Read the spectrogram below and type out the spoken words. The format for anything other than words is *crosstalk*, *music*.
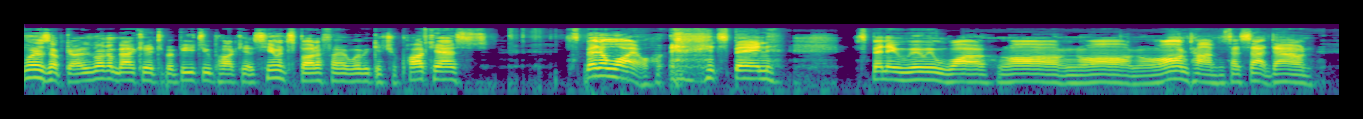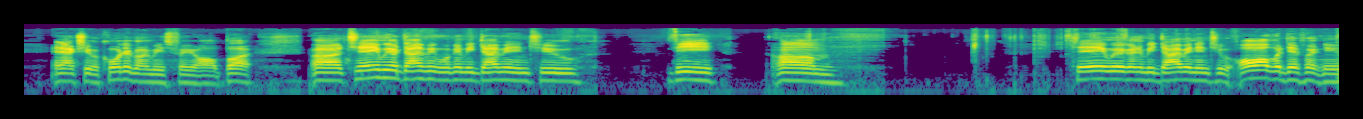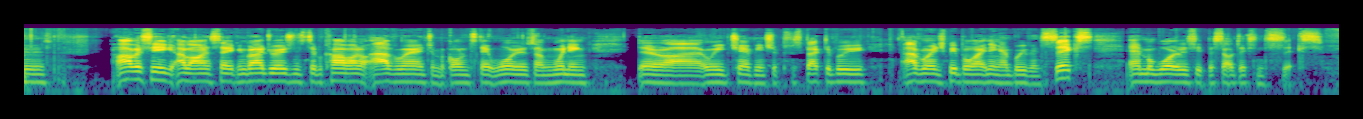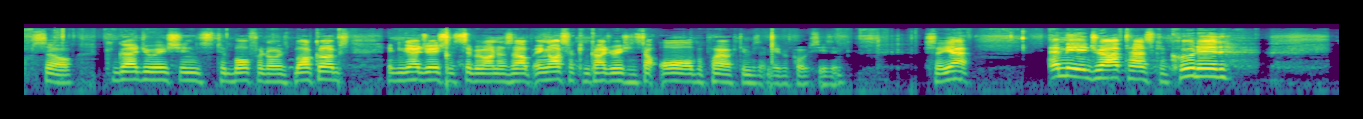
What is up, guys? Welcome back here to the B2 podcast here on Spotify, where we get your podcasts. It's been a while. *laughs* it's been it's been a really long, long, long, long time since I sat down and actually recorded one of these for you all. But uh, today we are diving. We're gonna be diving into the um. Today we're gonna be diving into all the different news obviously, I want to say congratulations to the Colorado Avalanche and the Golden State Warriors on winning their uh, league championships, respectively. Avalanche beat the Lightning, I believe, in six, and the Warriors beat the Celtics in six. So, congratulations to both of those ball clubs, and congratulations to the runners up, and also congratulations to all the playoff teams that made the postseason. So, yeah, NBA draft has concluded.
